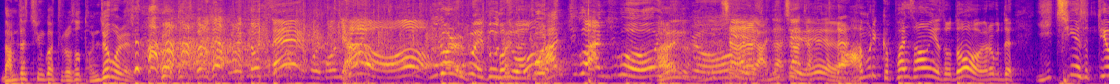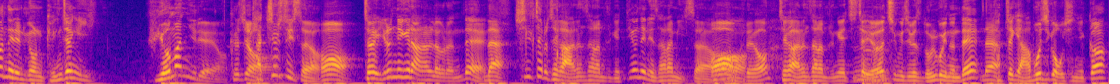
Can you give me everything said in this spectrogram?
남자친구가 들어서 던져버려야 돼. 에이, 뭘 던져요? 이걸 왜 던져? 안 죽어, 안 죽어. 이러면. 아니지, 자, 알았습니다. 아니지. 자, 자, 네. 아무리 급한 상황에서도 여러분들 2층에서 뛰어내리는 건 굉장히 위험한 일이에요. 그죠. 다칠 수 있어요. 어. 제가 이런 얘기는 안 하려고 그랬는데 네. 실제로 제가 아는 사람 중에 뛰어내린 사람이 있어요. 어, 그래요? 제가 아는 사람 중에 진짜 여자친구 집에서 놀고 있는데 네. 갑자기 아버지가 오시니까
